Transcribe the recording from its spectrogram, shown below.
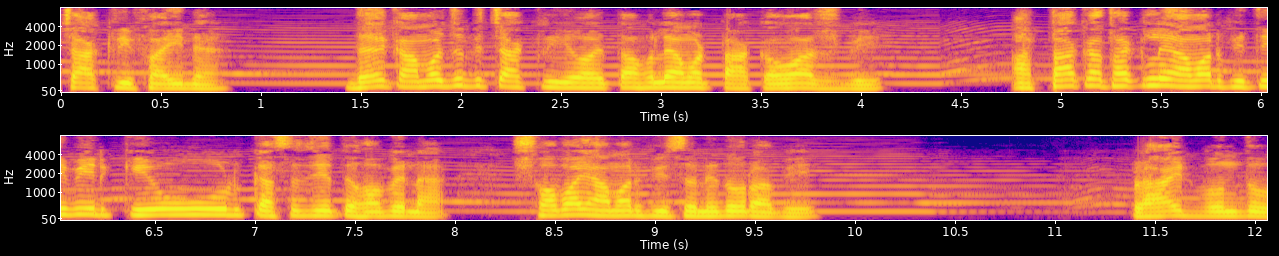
চাকরি পাই না। দেখ, আমার যদি চাকরি হয়, তাহলে আমার টাকাও আসবে। আর টাকা থাকলে আমার পৃথিবীর কেউর কাছে যেতে হবে না, সবাই আমার পিছনে দৌড়াবে। রাইট বন্ধু,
